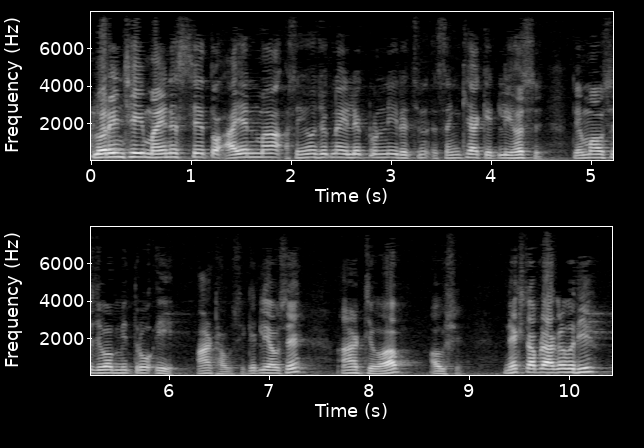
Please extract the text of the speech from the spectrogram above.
ક્લોરિન છે એ માઇનસ છે, તો આયનમાં સંયોજકના ઇલેક્ટ્રોનની રચના સંખ્યા કેટલી હશે? તો એમાં આવશે જવાબ મિત્રો એ. આઠ આવશે. કેટલી આવશે? આઠ જવાબ આવશે. નેક્સ્ટ આપણે આગળ વધીએ.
